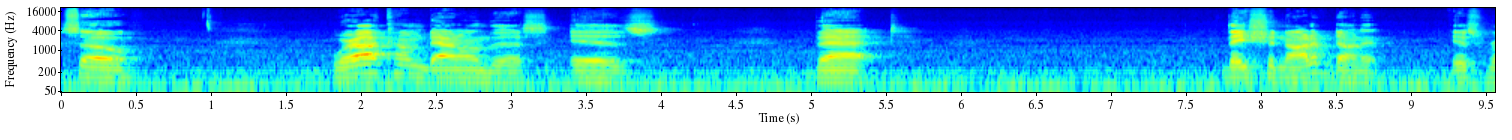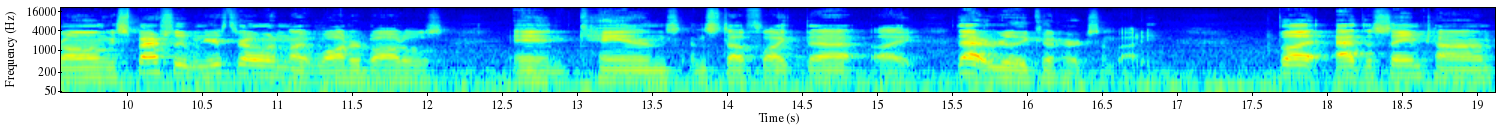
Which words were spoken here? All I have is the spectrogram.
So, where I come down on this is that they should not have done it. It's wrong, especially when you're throwing like water bottles and cans and stuff like that. Like, that really could hurt somebody. But at the same time,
